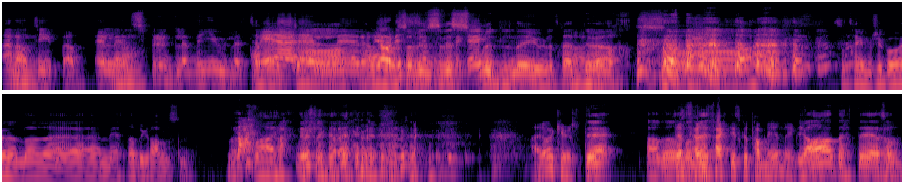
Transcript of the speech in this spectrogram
er da Mm. typen. Eller sprudlende juletre. okay, så, eller ja, Vi det så, hvis, så hvis sprudlende juletre dør, så, så trenger du ikke gå i den der uh, metabegravelsen. Nei, Nei. du slipper det. Nei, det var kult. Det, ja, det, Det er sånn, fun fact jeg skal ta med meg. ja, dette er sånn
